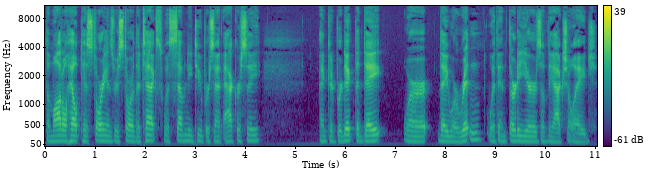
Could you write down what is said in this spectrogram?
The model helped historians restore the text with 72% accuracy and could predict the date where they were written within 30 years of the actual age.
